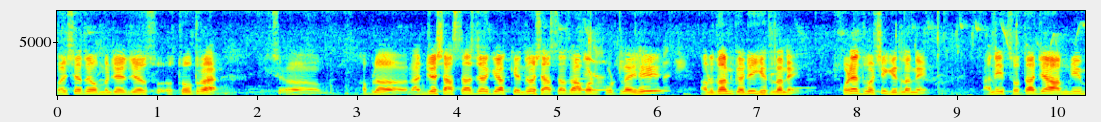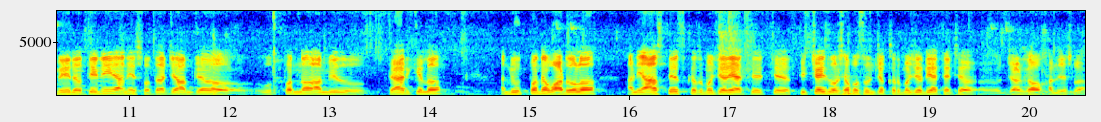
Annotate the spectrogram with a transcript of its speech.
पैशाचं म्हणजे जे स्तोत्र आहे श- आपलं राज्य शासनाचं किंवा केंद्र शासनाचं आपण कुठलंही अनुदान कधी घेतलं नाही. कोण्याच वर्षी घेतलं नाही. आणि स्वतःच्या आम्ही मेहनतीने आणि स्वतःच्या आमच्या उत्पन्न आम्ही तयार केलं आणि उत्पन्न वाढवलं. आणि आज तेच कर्मचारी आहेत ते- ते तीस वर्षापासूनचे कर्मचारी आहेत त्याच्या जळगाव खानदेशला.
